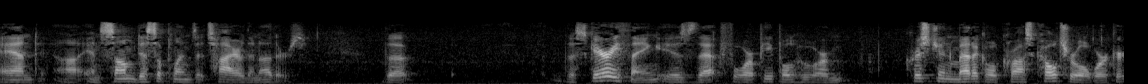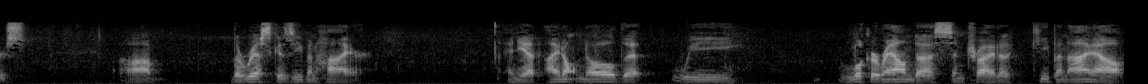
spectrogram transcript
and uh, in some disciplines it's higher than others. The the scary thing is that for people who are Christian medical cross cultural workers, um, the risk is even higher. And yet, I don't know that we look around us and try to keep an eye out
